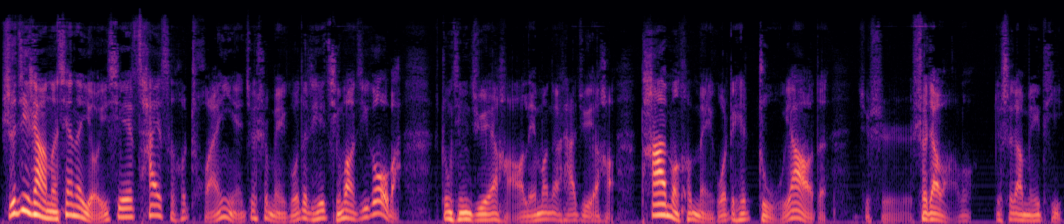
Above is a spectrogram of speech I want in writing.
实际上呢，现在有一些猜测和传言，就是美国的这些情报机构吧，中情局也好，联邦调查局也好，他们和美国这些主要的，就是社交网络、就社交媒体，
